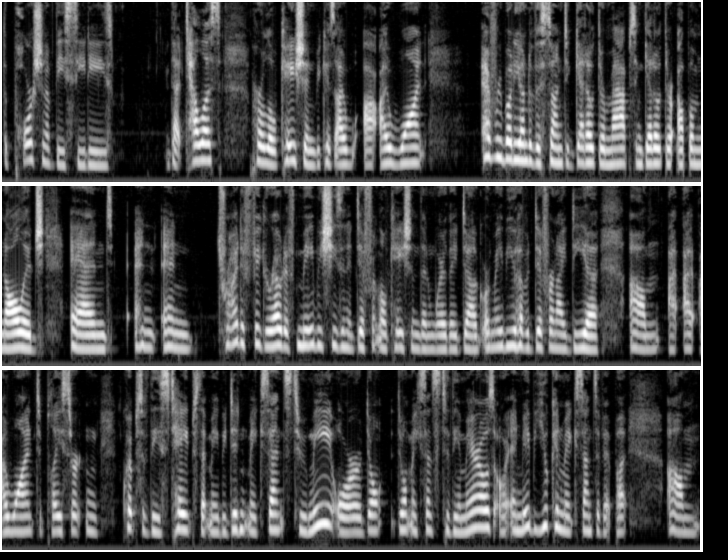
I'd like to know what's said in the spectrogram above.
the portion of these cds that tell us her location because i i want everybody under the sun to get out their maps and get out their upham knowledge and and and try to figure out if maybe she's in a different location than where they dug, or maybe you have a different idea. Um, I, I, want to play certain quips of these tapes that maybe didn't make sense to me, or don't don't make sense to the Ameros, or and maybe you can make sense of it. But um,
